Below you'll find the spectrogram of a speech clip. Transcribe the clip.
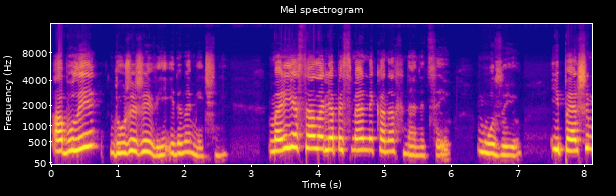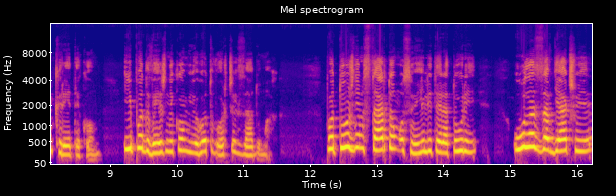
а були дуже живі і динамічні. Марія стала для письменника натхненницею, музою і першим критиком, і подвижником в його творчих задумах. Потужнім стартом у своїй літературі Улас завдячує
